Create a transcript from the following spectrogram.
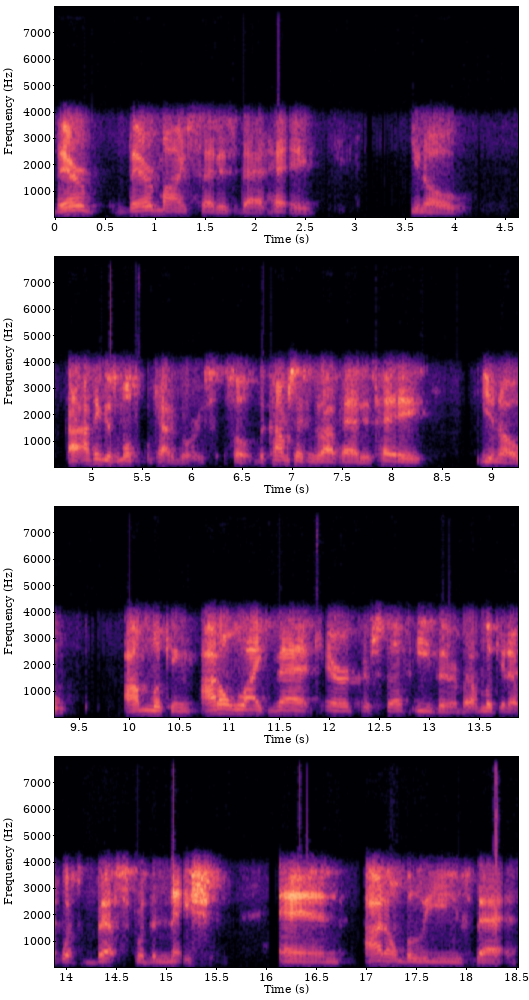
their their mindset is that hey, you know, I, I think there's multiple categories. So the conversations I've had is hey, you know, I'm looking. I don't like that character stuff either, but I'm looking at what's best for the nation, and I don't believe that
